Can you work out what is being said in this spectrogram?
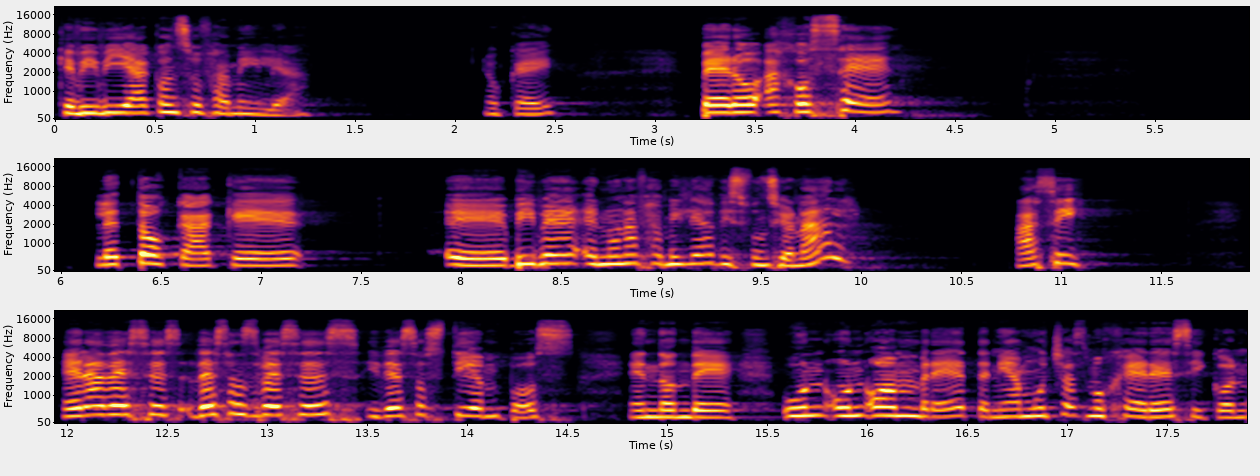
que vivía con su familia, ¿ok? Pero a José le toca que eh, vive en una familia disfuncional, así. Era de, esas veces y de esos tiempos en donde un, hombre tenía muchas mujeres y con,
